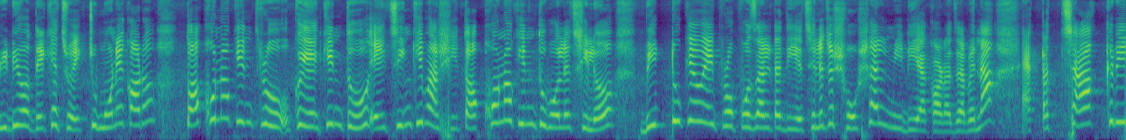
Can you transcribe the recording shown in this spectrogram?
ভিডিও দেখেছ একটু মনে করো, তখনও কিন্তু কিন্তু এই চিঙ্কি মাসি তখনও কিন্তু বলেছিল, বিট্টুকেও এই প্রপোজালটা দিয়েছিল যে সোশ্যাল মিডিয়া করা যাবে না, একটা চাকরি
